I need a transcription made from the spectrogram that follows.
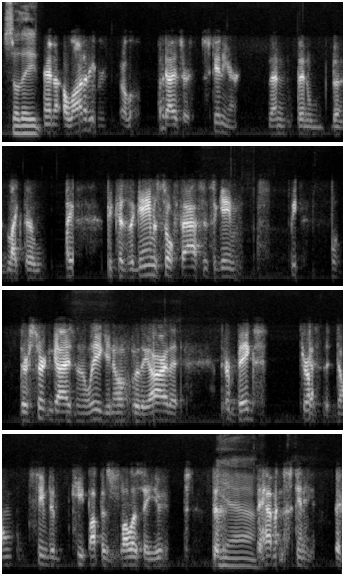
so they And a lot of these a lot of guys are skinnier than than like they're like, because the game is so fast. It's a game. There's certain guys in the league, you know who they are, that they're big guys that don't seem to keep up as well as they used. to. Yeah. They haven't skinny. They've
